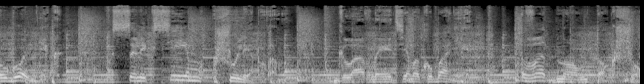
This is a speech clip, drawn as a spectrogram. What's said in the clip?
«Краеугольник» с Алексеем Шулеповым. Главная тема Кубани в одном ток-шоу.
